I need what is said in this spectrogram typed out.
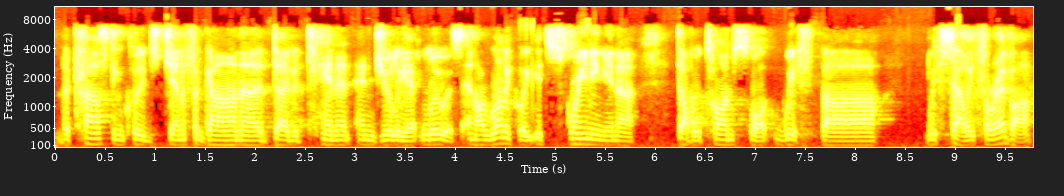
the cast includes Jennifer Garner, David Tennant, and Juliette Lewis. And ironically, it's screening in a double time slot with. Uh, with Sally Forever,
